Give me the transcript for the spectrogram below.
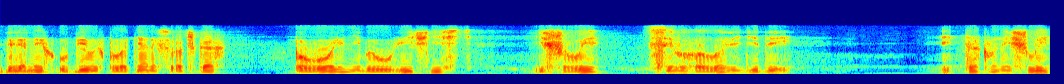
Біля них у білих полотняних сорочках поволі, ніби у вічність, ішли сивоголові діди. І так вони йшли.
